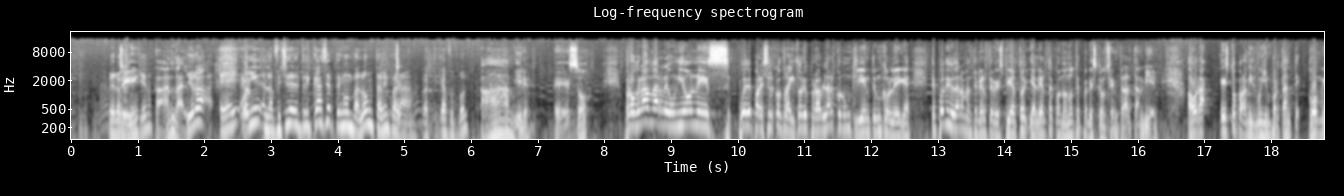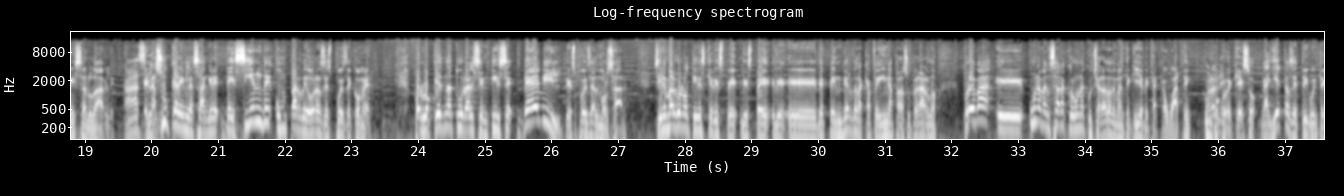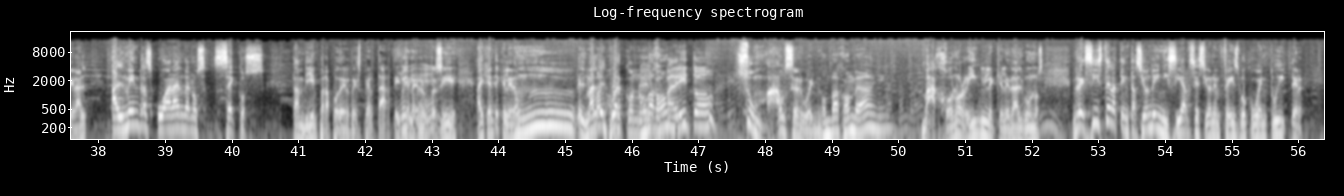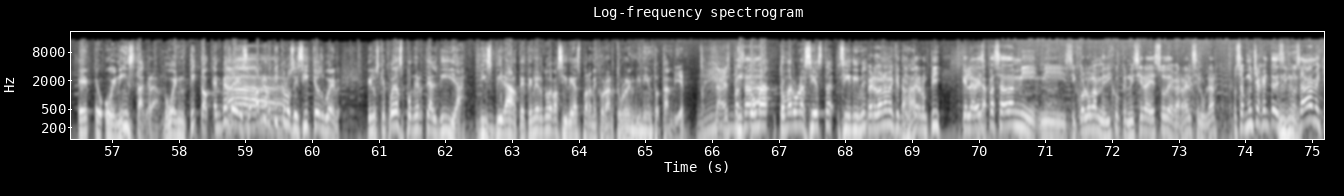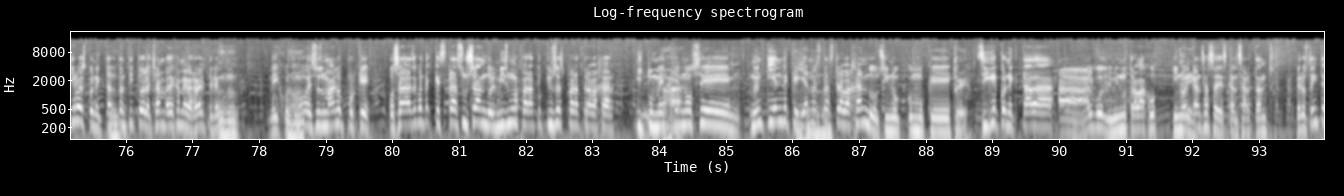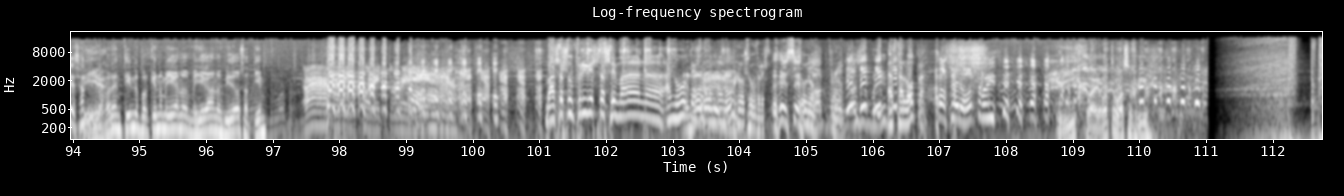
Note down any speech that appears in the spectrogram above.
Pero Sí, ándale. Y ahora, eh, ahí, Bueno. ahí en la oficina del Tricaster tengo un balón también para practicar fútbol. Ah, mire, eso. Programa reuniones puede parecer contradictorio, pero hablar con un cliente, un colega, te puede ayudar a mantenerte despierto y alerta cuando no te puedes concentrar también. Ahora, esto para mí es muy importante, come saludable. Ah, sí. El azúcar en la sangre desciende un par de horas después de comer, por lo que es natural sentirse débil después de almorzar. Sin embargo, no tienes que despe- despe- de- eh, depender de la cafeína para superarlo. Prueba eh, una manzana con una cucharada de mantequilla de cacahuate, un Órale. poco de queso, galletas de trigo integral, almendras o arándanos secos. También para poder despertarte y Muy tener, bien. pues sí, hay gente que le da un, el mal del puerco, ¿no? Bajón. compadrito. Su Mauser, güey. Un bajón, ¿verdad? Bajón horrible que le da a algunos. Resiste la tentación de iniciar sesión en Facebook o en Twitter eh, o en Instagram o en TikTok. En vez de eso, Ah. abre artículos y sitios web en los que puedas ponerte al día, inspirarte, tener nuevas ideas para mejorar tu rendimiento también. La vez Y pasada. toma, tomar una siesta, sí, dime. Perdóname que te Ajá. interrumpí. Que la vez Ya. pasada mi, mi psicóloga me dijo que no hiciera eso de agarrar el celular. O sea, mucha gente decimos, ah, me quiero desconectar tantito de la chamba, déjame agarrar el teléfono. Me dijo, no, eso es malo porque, o sea, haz de cuenta que estás usando el mismo aparato que usas para trabajar y tu mente Ajá. no se, no entiende que ya no estás trabajando, sino como que Sí. sigue conectada a algo del mismo trabajo y no Sí. alcanzas a descansar tanto. Pero está interesante. Mira. Ahora entiendo por qué no me llegan los, me llegaban los videos a tiempo. Ay, hijo de tu reina. Vas a sufrir esta semana. Ah, no, esta No, no, semana yo no. no sufres. Es el no. otro, va a sufrir. Hasta la otra. Va a ser otro, dice. Hijo, el otro va a sufrir.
